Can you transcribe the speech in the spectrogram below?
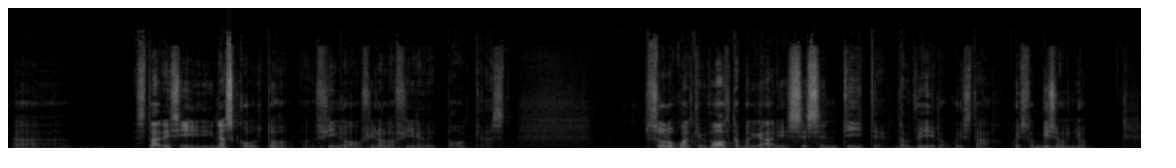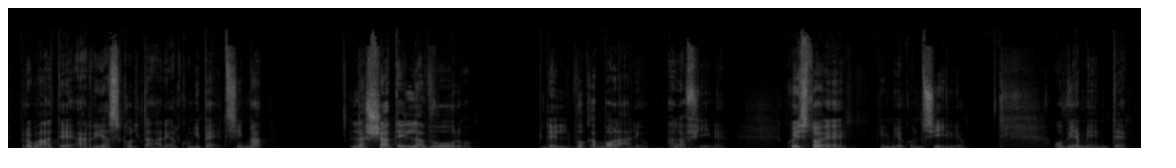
a stare sì in ascolto fino, fino alla fine del podcast. Solo qualche volta magari se sentite davvero questa, questo bisogno, provate a riascoltare alcuni pezzi, ma lasciate il lavoro del vocabolario alla fine. Questo è il mio consiglio. Ovviamente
